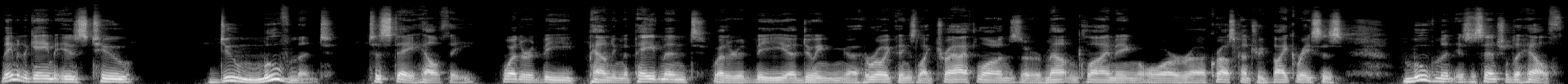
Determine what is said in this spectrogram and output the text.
name of the game is to do movement to stay healthy, whether it be pounding the pavement, whether it be uh, doing uh, heroic things like triathlons or mountain climbing or uh, cross country bike races. Movement is essential to health.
